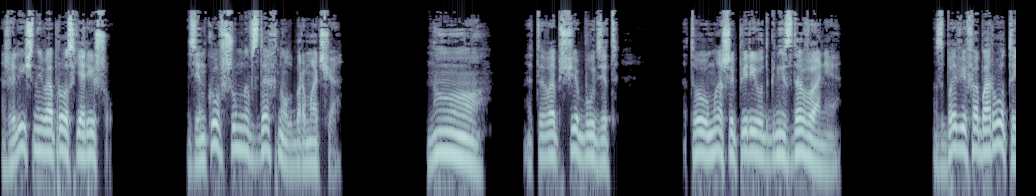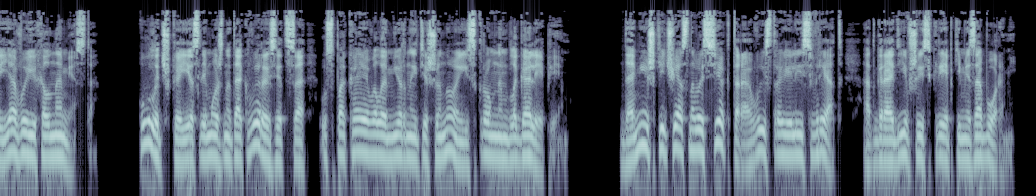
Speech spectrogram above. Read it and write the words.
Жилищный вопрос я решу. Зенков шумно вздохнул, бормоча. «Ну, это вообще будет... А то у Маши период гнездования». Сбавив обороты, я выехал на место. Улочка, если можно так выразиться, успокаивала мирной тишиной и скромным благолепием. Домишки частного сектора выстроились в ряд, отгородившись крепкими заборами.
